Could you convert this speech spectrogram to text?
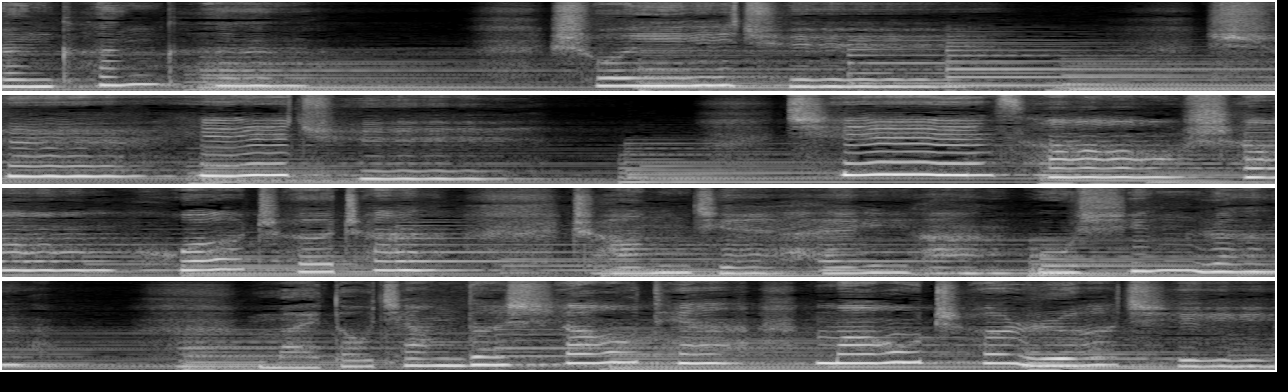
诚恳恳，说一句是一句。清早上火车站，长街黑暗无行人，卖豆浆的小店冒着热气。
